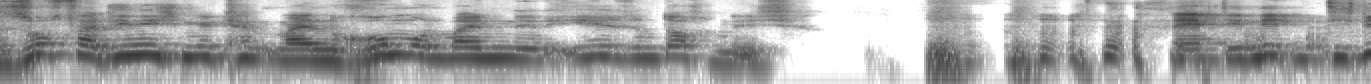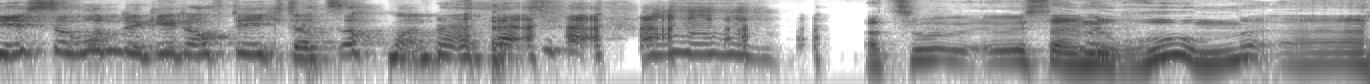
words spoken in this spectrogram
So verdiene ich mir meinen Rum und meinen Ehren doch nicht. nee, die, die nächste Runde geht auf dich, das sagt man. Dazu ist dein Ruhm äh,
